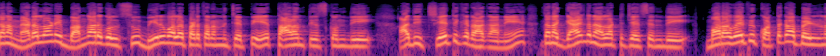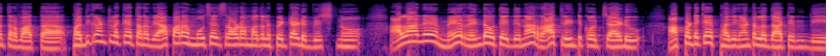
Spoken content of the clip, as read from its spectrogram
తన మెడలోని బంగారు గొలుసు బీరువాలో పెడతానని చెప్పి తాళం తీసుకుంది. అది చేతికి రాగానే తన గ్యాంగ్ని అలర్ట్ చేసింది. మరోవైపు కొత్తగా పెళ్ళిన తర్వాత పది గంటలకే తన వ్యాపారం మూసేసి రావడం మొదలు పెట్టాడు విష్ణు. అలానే మే రెండవ తేదీన రాత్రి ఇంటికి వచ్చాడు. అప్పటికే పది గంటలు దాటింది.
